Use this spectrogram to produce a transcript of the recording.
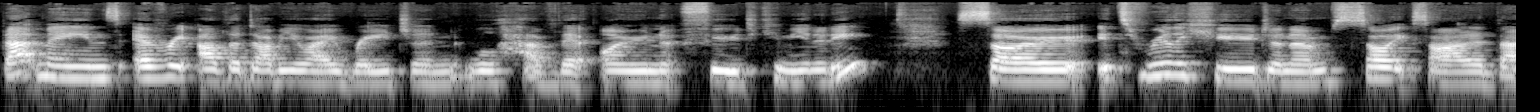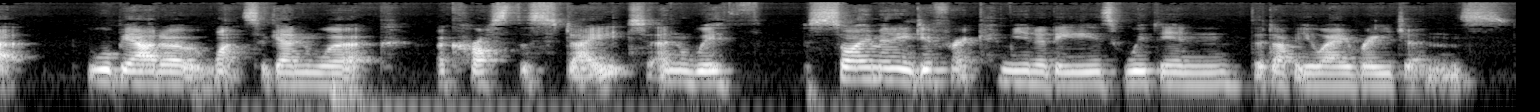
that means every other WA region will have their own food community. So it's really huge and I'm so excited that we'll be able to once again work across the state and with so many different communities within the WA regions.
